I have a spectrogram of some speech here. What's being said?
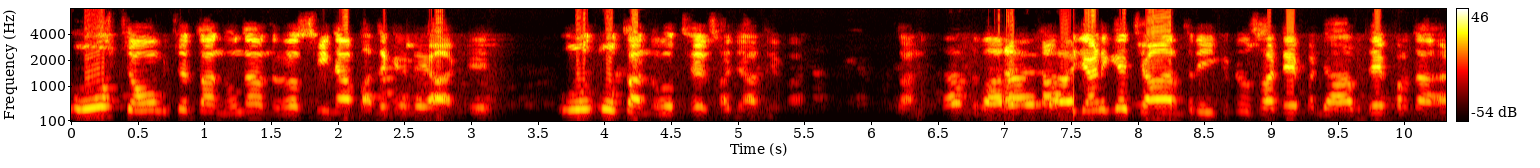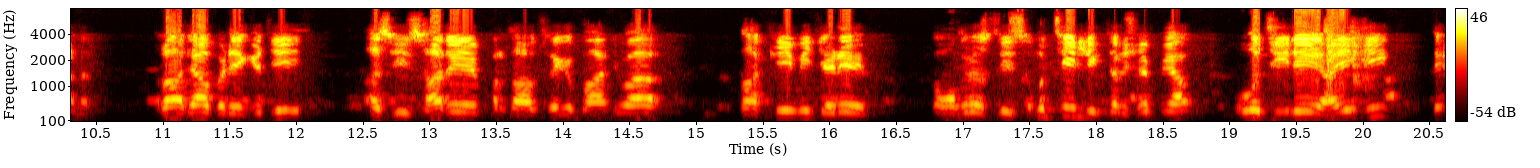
ਉਸ ਚੌਂਕ 'ਚ ਤੁਹਾਨੂੰ ਨਾ ਰੱਸੀ ਨਾਲ ਬੱਧ ਕੇ ਲਿਆ ਕੇ ਉਹ ਉਹ ਤੁਹਾਨੂੰ ਉੱਥੇ ਸਜ਼ਾ ਦੇਵਾਂਗੇ ਤੁਹਾਨੂੰ ਦੁਬਾਰਾ ਜਾਣਗੇ 4 ਤਰੀਕ ਨੂੰ ਸਾਡੇ ਪੰਜਾਬ ਦੇ ਪ੍ਰਧਾਨ ਰਾਜਾ ਵੜਿੰਗ ਜੀ ਅਸੀਂ ਸਾਰੇ ਪ੍ਰਤਾਪ ਸਿੰਘ ਬਾਜਵਾ ਬਾਕੀ ਵੀ ਜਿਹੜੇ ਕਾਂਗਰਸ ਦੀ ਸਮੁੱਚੀ ਲੀਡਰਸ਼ਿਪ ਆ ਉਹ ਜੀਰੇ ਆਏਗੀ ਤੇ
